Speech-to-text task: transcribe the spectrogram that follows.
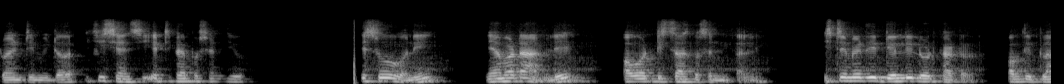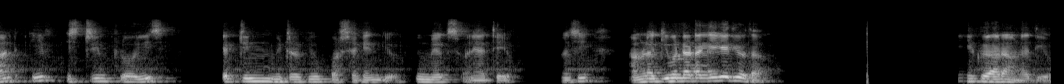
twenty metre efficiency eighty five percent दियो। त्यसो भने यहाँबाट हामीले अब डिस्चार्ज कसरी निकाल्ने। Estimate the daily load factor of the plant if stream flow is eighteen metre cube per second दियो। क्युमेक्स भनेको हो। भनेपछि हामीलाई गिभन डाटा के के दियो त? यी हामीलाई दियो।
